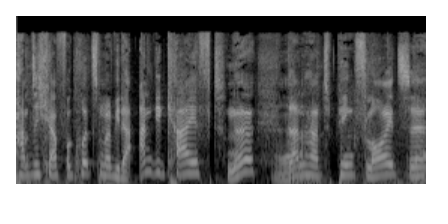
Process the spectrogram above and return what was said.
haben sich ja vor kurzem mal wieder angekeift. Ne? Dann hat Pink Floyd, äh,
